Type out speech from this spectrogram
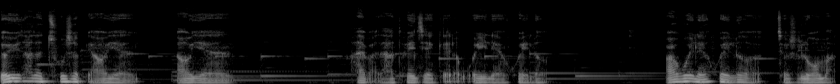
由于她的出色表演，导演还把她推荐给了威廉·惠勒，而威廉·惠勒就是《罗马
